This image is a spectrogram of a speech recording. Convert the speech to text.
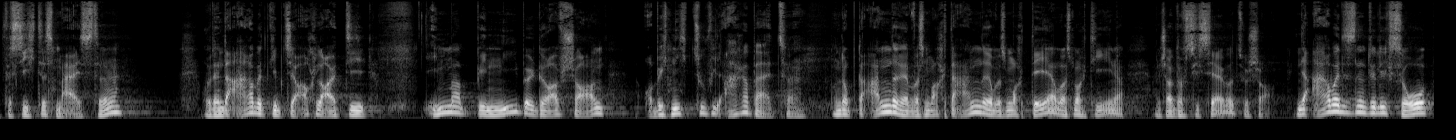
Für sich das meiste? Oder in der Arbeit gibt es ja auch Leute, die immer penibel drauf schauen, ob ich nicht zu viel arbeite. Und ob der andere, was macht der andere, was macht der, was macht jener, anstatt auf sich selber zu schauen. In der Arbeit ist es natürlich so,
